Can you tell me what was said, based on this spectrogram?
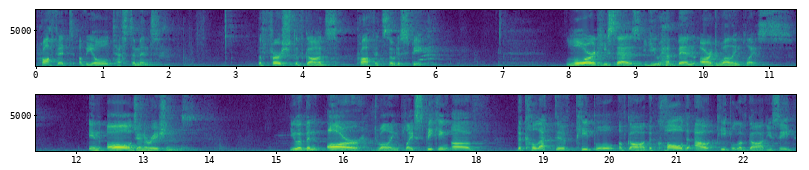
prophet of the Old Testament, the first of God's prophets, so to speak, Lord, he says, you have been our dwelling place in all generations. You have been our dwelling place. Speaking of the collective people of God, the called out people of God. You see,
